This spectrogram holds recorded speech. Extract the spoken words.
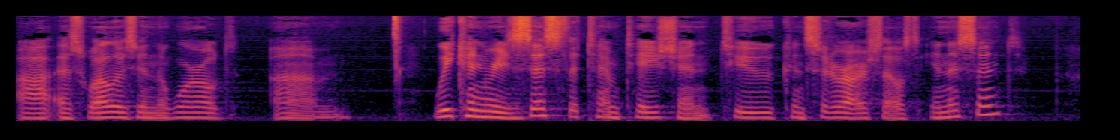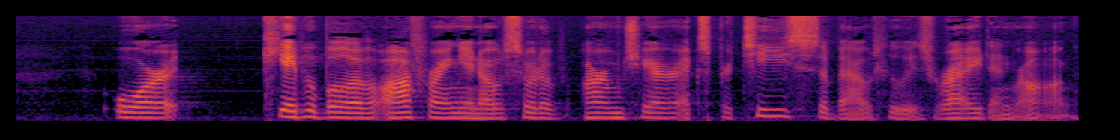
uh, as well as in the world, um, we can resist the temptation to consider ourselves innocent or capable of offering, you know, sort of armchair expertise about who is right and wrong.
